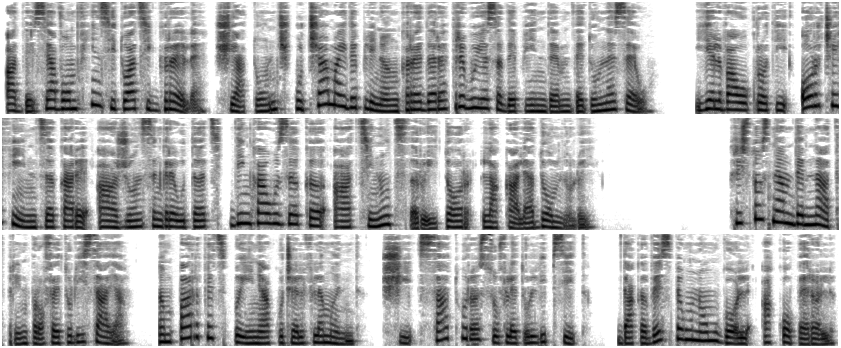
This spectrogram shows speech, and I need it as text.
Adesea vom fi în situații grele și atunci, cu cea mai deplină încredere, trebuie să depindem de Dumnezeu. El va ocroti orice ființă care a ajuns în greutăți din cauză că a ținut stăruitor la calea Domnului. Hristos ne-a îndemnat prin profetul Isaia, împarteți pâinea cu cel flămând și satură sufletul lipsit. Dacă vezi pe un om gol, acoperă-l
